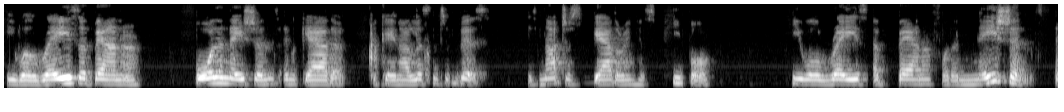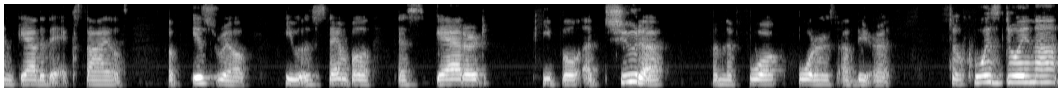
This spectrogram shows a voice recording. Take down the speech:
He will raise a banner for the nations and gather. Okay, now listen to this. He's not just gathering his people, he will raise a banner for the nations and gather the exiles of Israel. He will assemble the scattered people of Judah from the four quarters of the earth. So, who is doing that?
